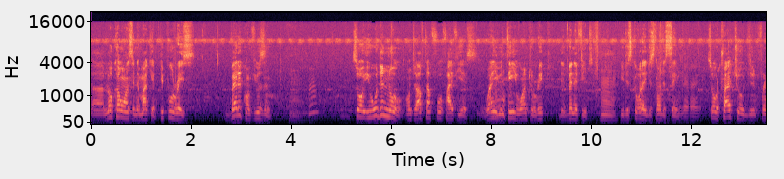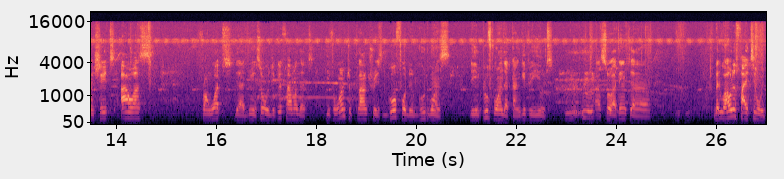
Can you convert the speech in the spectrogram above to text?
uh, local ones in the market. People raise. Very confusing. So you wouldn't know until after four or five years. When you think you want to reap the benefit, you discover that it is not the same. Right. So try to differentiate ours from what they are doing. So we educate farmers that if you want to plant trees, go for the good ones, the improved ones that can give you yield. Uh, so I think, uh, but we're always fighting with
